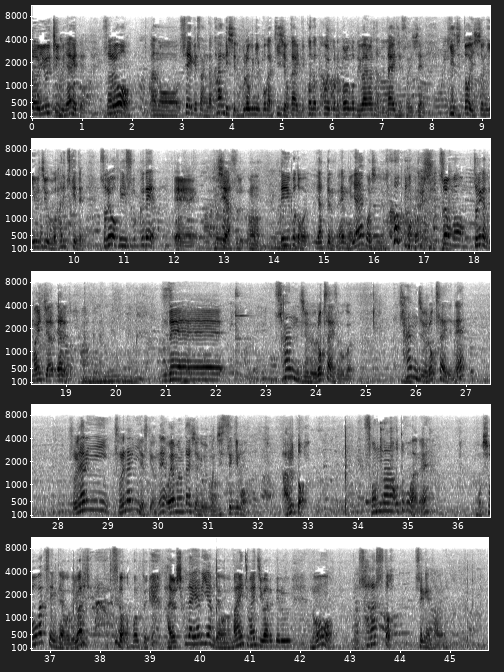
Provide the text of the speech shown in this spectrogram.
れを YouTube に上げてそれをあの清家さんが管理してるブログに僕は記事を書いてこのこういうことこういうこと言われましたってダイジェストにして記事と一緒に YouTube を貼り付けてそれを Facebook で、えーシェアする、うん、っていうことをやってるんですね。もうややこしいよ。もうそれをもうとにかく毎日ややれと。で36歳ですよ僕。36歳でねそれなりにそれなりにですけどねお山の大使だけど、まあ、実績もあると。そんな男がねもう小学生みたいなこと言われてるんですよ。本当に「はよ宿題やりや」みたいなこと毎日毎日言われてるのを晒すと世間様にね。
